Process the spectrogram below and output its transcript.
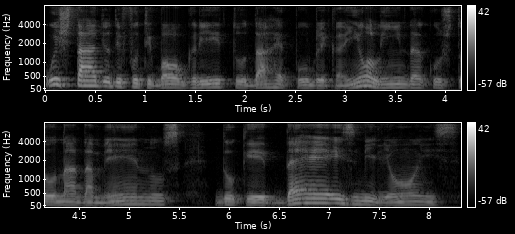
O estádio de futebol Grito da República em Olinda custou nada menos do que 10 milhões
